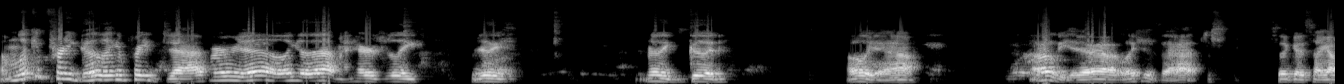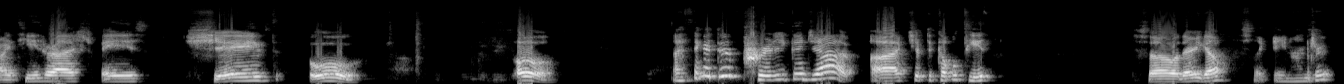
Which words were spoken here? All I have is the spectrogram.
I'm looking pretty good, looking pretty dapper. Yeah, look at that. My hair's really, really, really good. Oh yeah. Oh yeah, look at that. Just so good. So I got my teeth brushed, face shaved. Ooh. Oh. I think I did a pretty good job. Uh, I chipped a couple teeth. So there you go. It's like 800.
